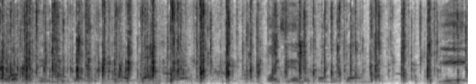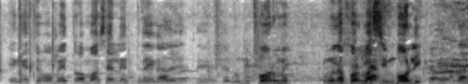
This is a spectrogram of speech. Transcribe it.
a Oca, que nunca recibe un aplauso, ya lo estamos dando. Y en este momento vamos a hacer la entrega de- de- del uniforme en una forma simbólica, ¿verdad?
